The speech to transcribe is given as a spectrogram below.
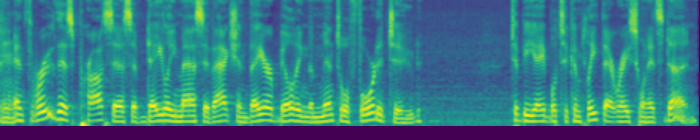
Mm-hmm. And through this process of daily massive action, they are building the mental fortitude to be able to complete that race when it's done.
